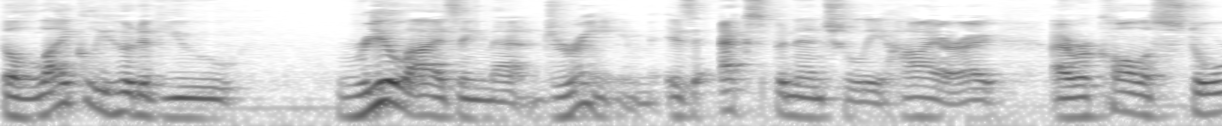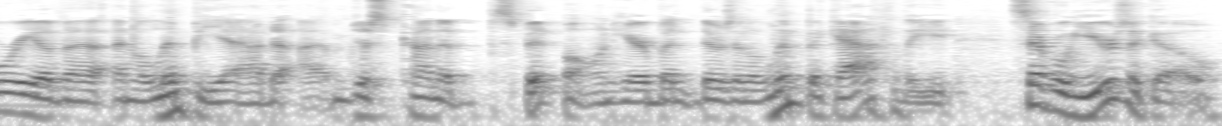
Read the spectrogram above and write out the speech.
the likelihood of you realizing that dream is exponentially higher. I, I recall a story of a, an Olympiad. I'm just kind of spitballing here, but there's an Olympic athlete several years ago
